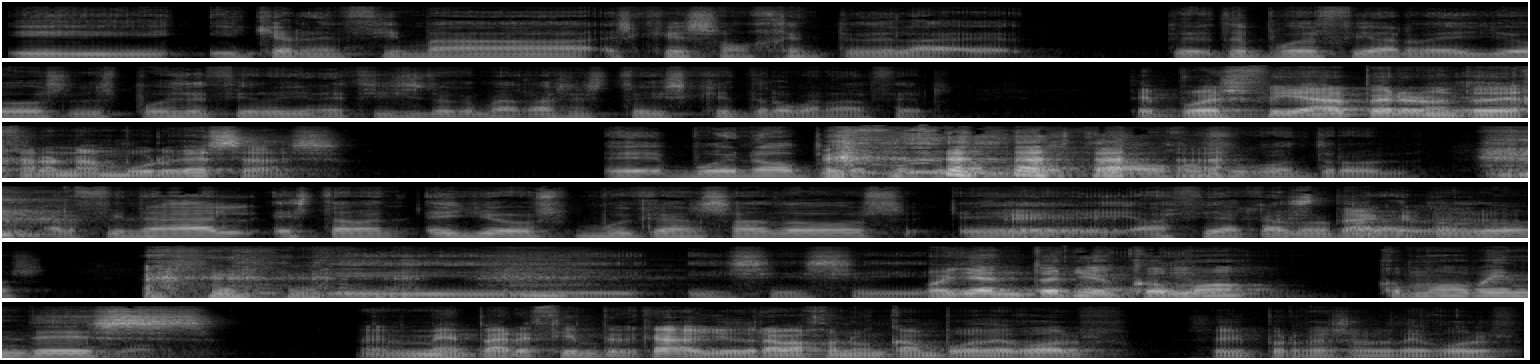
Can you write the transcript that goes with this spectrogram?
Y, y que ahora encima es que son gente de la... eh, Te, te puedes fiar de ellos, les puedes decir, oye, necesito que me hagas esto y es que te lo van a hacer. Te puedes fiar, pero no te Eh, dejaron hamburguesas. Eh, bueno, pero tampoco estaba bajo su control. Al final estaban ellos muy cansados, eh, Sí, hacía calor para claro. todos. Y, y sí, sí. Oye, Antonio, ¿cómo, cómo vendes? Me pareció, claro, yo trabajo en un campo de golf, soy profesor de golf.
